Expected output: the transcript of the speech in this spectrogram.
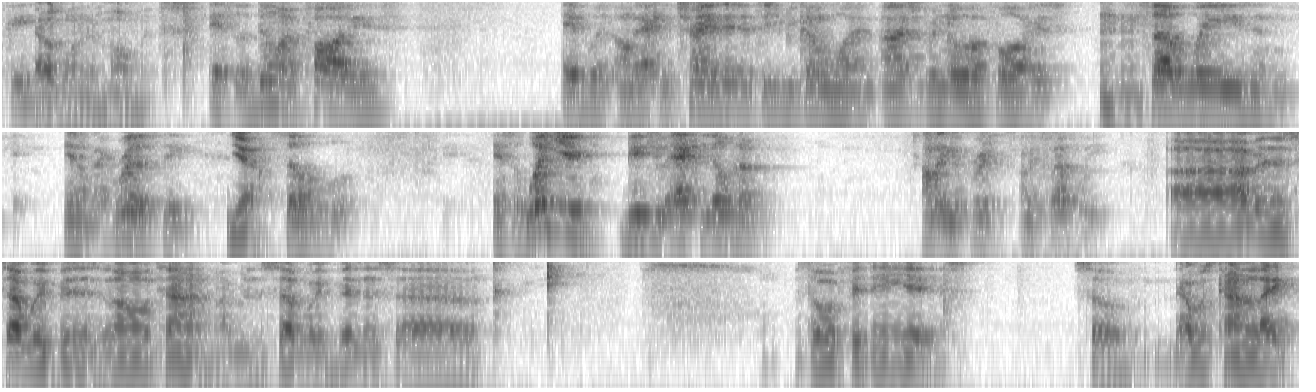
Okay. that was one of the moments. And so doing parties, it would um, actually transition to you becoming one entrepreneur as far as Mhm. subways and you know like real estate. Yeah. So, and so what year did you actually open up? I'm like your first. I mean subway. Uh, I've been in the subway business a long time. I've been in the subway business. Uh, it's over 15 years. So that was kind of like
